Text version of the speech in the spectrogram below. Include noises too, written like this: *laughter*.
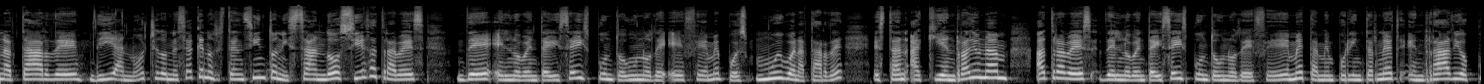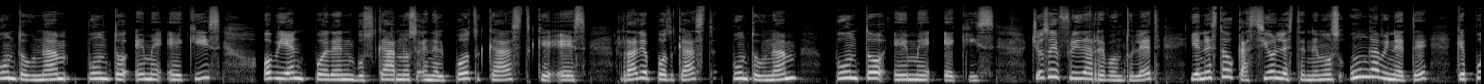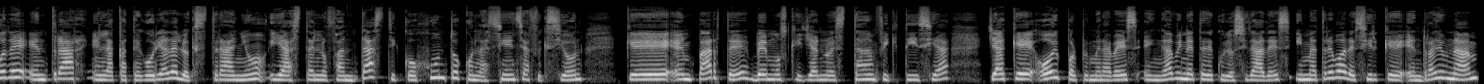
Buena tarde, día, noche, donde sea que nos estén sintonizando. Si es a través del 96.1 de FM, pues muy buena tarde. Están aquí en Radio UNAM a través del 96.1 de FM, también por internet en radio.unam.mx o bien pueden buscarnos en el podcast que es radiopodcast.unam.mx mx. Yo soy Frida Rebontulet y en esta ocasión les tenemos un gabinete que puede entrar en la categoría de lo extraño y hasta en lo fantástico junto con la ciencia ficción que en parte vemos que ya no es tan ficticia, ya que hoy por primera vez en Gabinete de Curiosidades y me atrevo a decir que en Radio UNAM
